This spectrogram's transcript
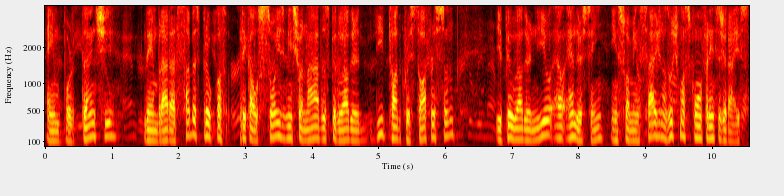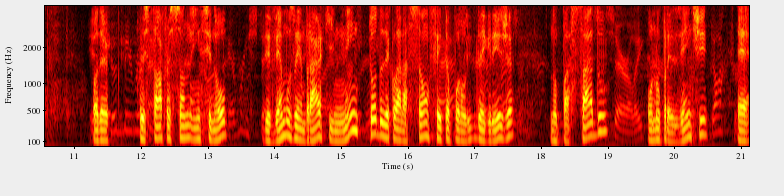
é importante lembrar as sábias precauções mencionadas pelo elder D. Todd Christofferson e pelo Elder Neil L. Anderson em sua mensagem nas últimas conferências gerais. O Elder Christofferson ensinou: devemos lembrar que nem toda declaração feita por um líder da igreja, no passado ou no presente, é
